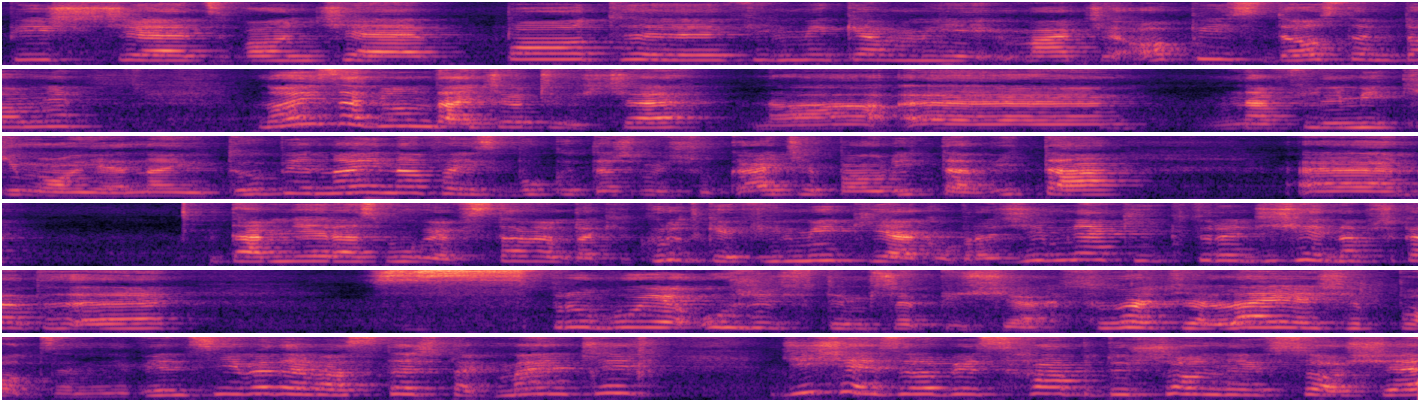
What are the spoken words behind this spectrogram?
Piszcie, dzwońcie. Pod y, filmikiem macie opis, dostęp do mnie. No i zaglądajcie oczywiście na, e, na filmiki moje na YouTubie, no i na Facebooku też mnie szukajcie. Paulita Wita. E, tam nieraz mówię, wstawiam takie krótkie filmiki jak obraz ziemniaki, które dzisiaj na przykład e, spróbuję użyć w tym przepisie. Słuchajcie, leje się podzem więc nie będę Was też tak męczyć. Dzisiaj zrobię schab duszony w sosie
